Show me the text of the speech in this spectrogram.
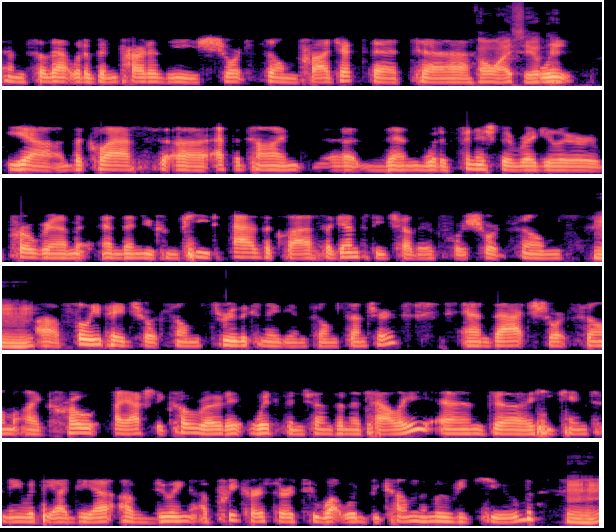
and so that would have been part of the short film project that uh, Oh, I see. Okay. we, yeah, the class uh, at the time uh, then would have finished their regular program, and then you compete as a class against each other for short films, hmm uh, fully paid short films through the Canadian Film Center. And that short film, I co- I actually co-wrote it with Vincenzo Natali, and uh, he came to me with the idea of doing a precursor to what would become the movie Cube hmm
